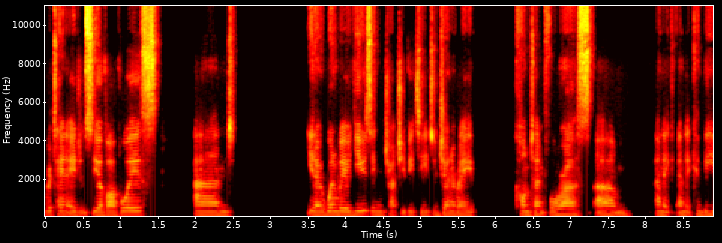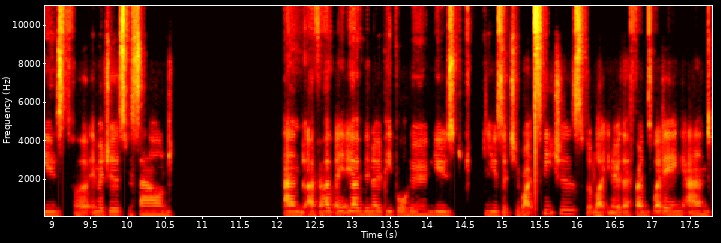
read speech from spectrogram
retain agency of our voice and you know when we're using ChatGPT to generate content for us um, and it and it can be used for images for sound and I've, I've I even know people who used use it to write speeches for like you know their friend's wedding and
